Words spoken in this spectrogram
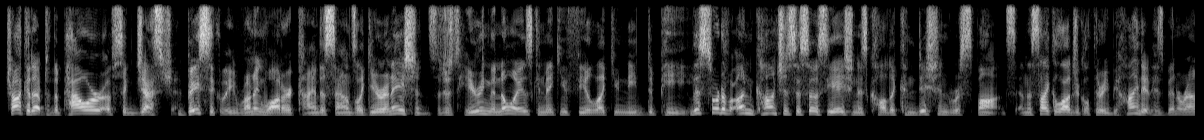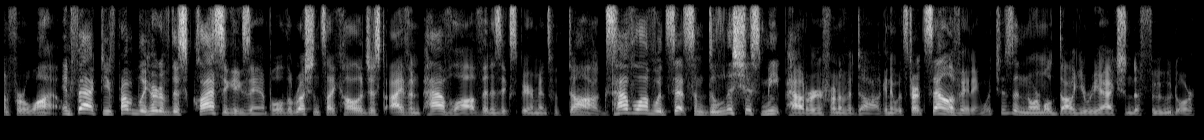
chalk it up to the power of suggestion. Basically, running water kinda sounds like urination, so just hearing the noise can make you feel like you need to pee. This sort of unconscious association is called a conditioned response, and the psychological theory behind it has been around for a while. In fact, you've probably heard of this classic example, the Russian psychologist Ivan Pavlov and his experiments with dogs. Pavlov would set some delicious meat powder in front of a dog, and it would start salivating, which is a normal doggy reaction to food or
